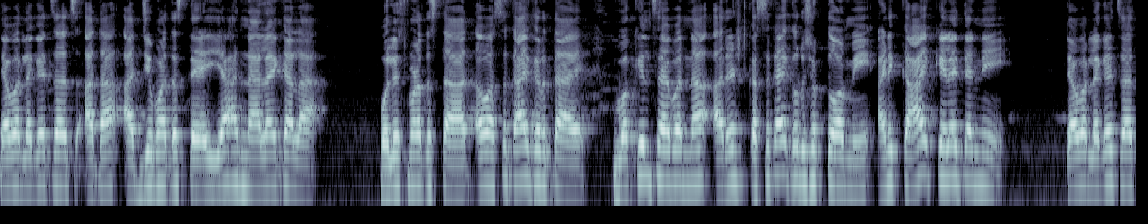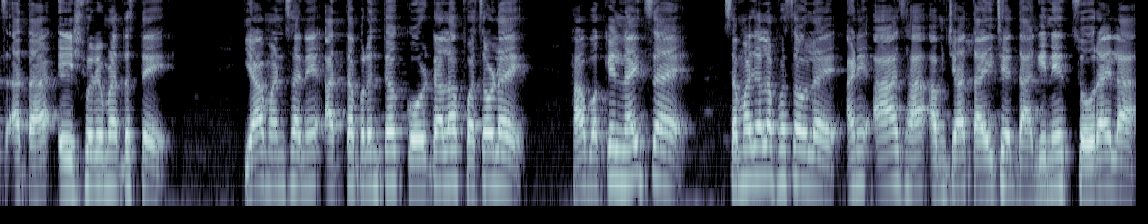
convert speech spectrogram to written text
त्यावर लगेचच आता आजी म्हणत असते या नालायकाला. पोलीस म्हणत असतात अहो असं काय करताय? वकील साहेबांना अरेस्ट कसं काय करू शकतो आम्ही? आणि काय केलंय त्यांनी? त्यावर लगेचच आता ऐश्वर्य म्हणत असते या माणसाने आत्तापर्यंत कोर्टाला फसवलंय. हा वकील नाहीच आहे. समाजाला फसवलंय. आणि आज हा आमच्या ताईचे दागिने चोरायला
